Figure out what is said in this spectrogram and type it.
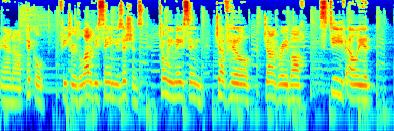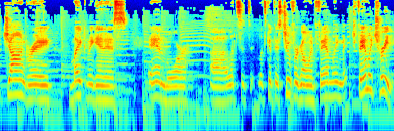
And uh, Pickle features a lot of these same musicians Tony Mason, Jeff Hill, John Graboff, Steve Elliott, John Gray, Mike McGinnis, and more. Uh, let's let's get this twofer going. Family Family Tree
